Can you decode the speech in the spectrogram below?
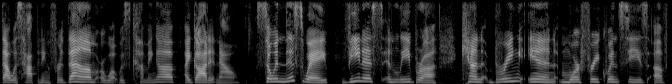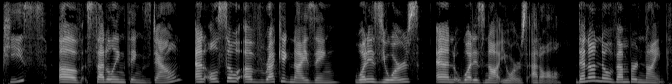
that was happening for them or what was coming up. I got it now. So, in this way, Venus in Libra can bring in more frequencies of peace, of settling things down, and also of recognizing what is yours and what is not yours at all. Then on November 9th,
